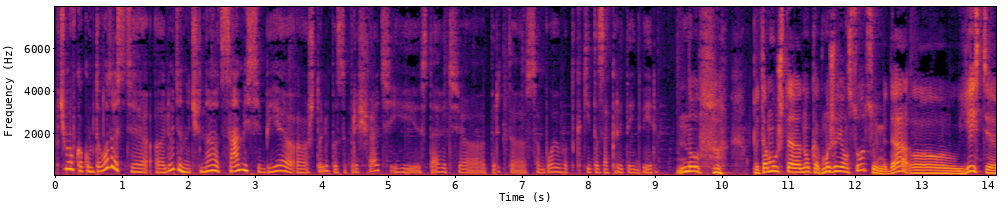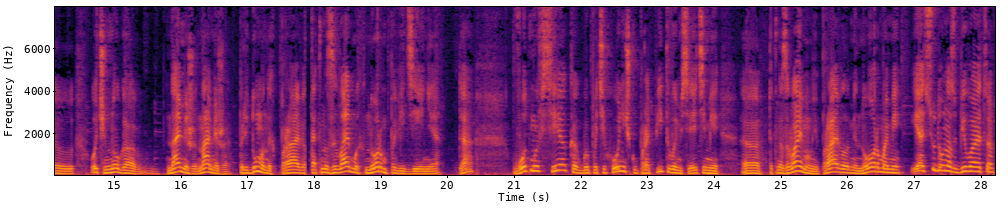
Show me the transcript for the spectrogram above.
Почему в каком-то возрасте э, люди начинают сами себе э, что-либо запрещать и ставить перед собой вот какие-то закрытые двери? Ну, потому что, ну как, мы живем в социуме, да, есть очень много нами же, нами же придуманных правил, так называемых норм поведения, да, вот мы все как бы потихонечку пропитываемся этими э, так называемыми правилами, нормами, и отсюда у нас сбиваются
